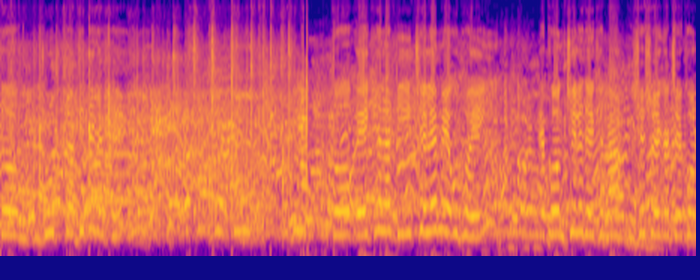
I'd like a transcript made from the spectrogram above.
তো গ্রুপটা জিতে গেছে। এই খেলাটি ছেলে মেয়ে উভয়েই এখন ছেলেদের খেলা শেষ হয়ে গেছে এখন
